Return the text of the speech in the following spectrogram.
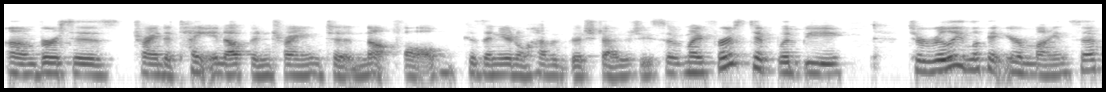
um, versus trying to tighten up and trying to not fall because then you don't have a good strategy. So my first tip would be to really look at your mindset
